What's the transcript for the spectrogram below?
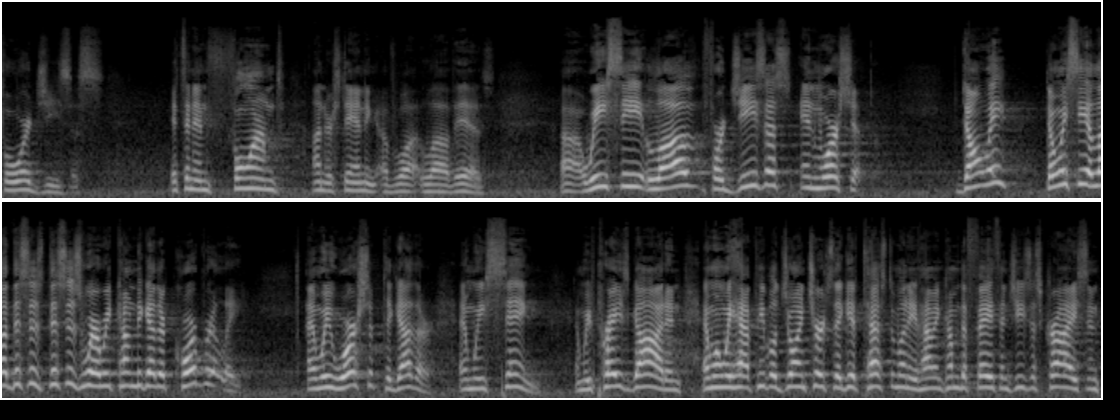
for Jesus. It's an informed understanding of what love is. Uh, we see love for Jesus in worship, don't we? Don't we see a love? This is, this is where we come together corporately and we worship together and we sing and we praise God. And, and when we have people join church, they give testimony of having come to faith in Jesus Christ and,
